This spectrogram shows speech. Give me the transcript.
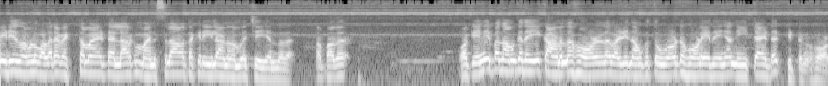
വീഡിയോ നമ്മൾ വളരെ വ്യക്തമായിട്ട് എല്ലാവർക്കും മനസ്സിലാവത്തക്ക രീതിയിലാണ് നമ്മൾ ചെയ്യുന്നത്. അപ്പോൾ അത് ഓക്കെ ഇനിയിപ്പോൾ നമുക്ക് ദേ ഈ കാണുന്ന ഹോളിൽ വഴി നമുക്ക് ത്രൂ ഔട്ട് ഹോൾ ചെയ്ത് കഴിഞ്ഞാൽ നീറ്റായിട്ട് കിട്ടും ഹോൾ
